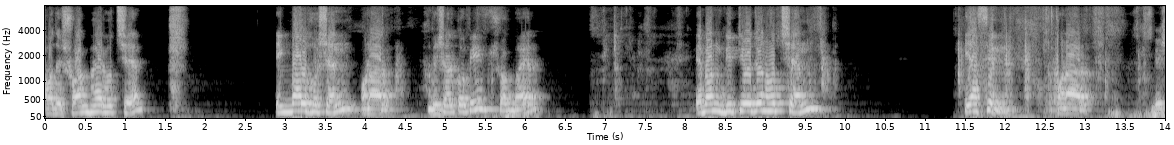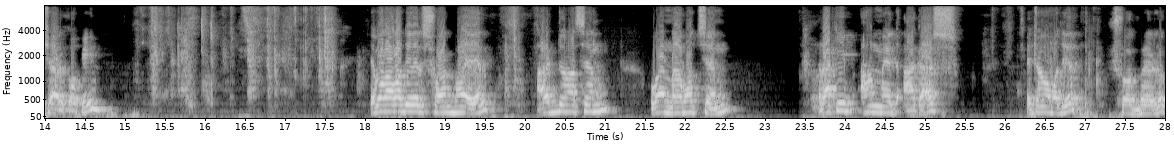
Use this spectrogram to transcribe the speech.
আমাদের সোহাগ ভাইয়ের হচ্ছে ইকবাল হোসেন, ওনার ভিসার কপি সোহাগ ভাইয়ের। এবং দ্বিতীয় জন হচ্ছেন ইয়াসিন, ওনার ভিসার কপি। এবং আমাদের সোহাগ ভাইয়ের আরেকজন আছেন, ওনার নাম হচ্ছেন রাকিব আহমেদ আকাশ। এটাও আমাদের সোহাগ ভাইয়ের লোক।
